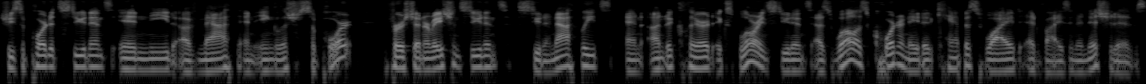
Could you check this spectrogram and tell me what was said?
She supported students in need of math and English support, first generation students, student athletes, and undeclared exploring students, as well as coordinated campus wide advising initiatives.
